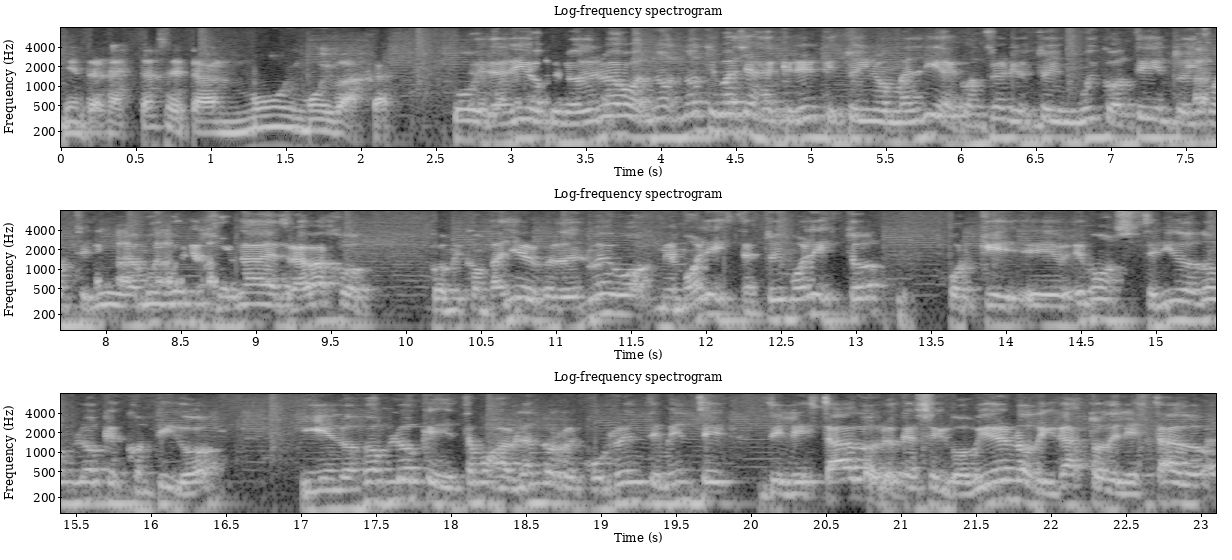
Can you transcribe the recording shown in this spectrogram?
mientras las tasas estaban muy, muy bajas. Uy, Darío, pero de nuevo, no, no te vayas a creer que estoy en un mal día, al contrario, estoy muy contento y hemos tenido una muy buena jornada de trabajo con mis compañeros, pero de nuevo me molesta, estoy molesto porque eh, hemos tenido dos bloques contigo y en los dos bloques estamos hablando recurrentemente del Estado, de lo que hace el gobierno, del gasto del Estado.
